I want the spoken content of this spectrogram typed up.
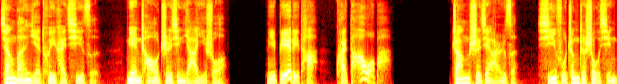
姜文也推开妻子，面朝执行衙役说：“你别理他，快打我吧。”张氏见儿子媳妇争着受刑，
